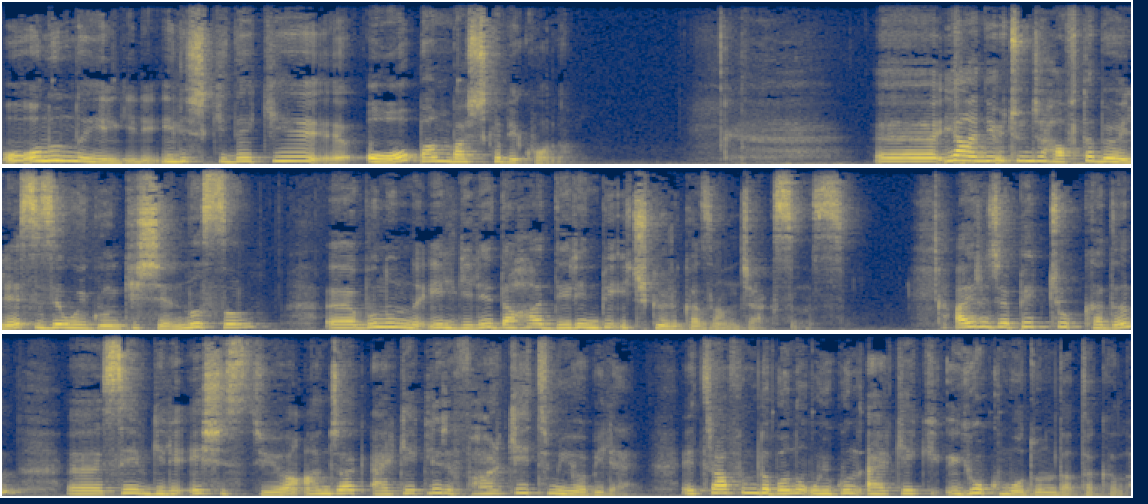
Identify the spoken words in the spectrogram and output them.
O onunla ilgili. ilişkideki o bambaşka bir konu. Ee, yani üçüncü hafta böyle size uygun kişi nasıl? Ee, bununla ilgili daha derin bir içgörü kazanacaksınız. Ayrıca pek çok kadın e, sevgili eş istiyor ancak erkekleri fark etmiyor bile. Etrafımda bana uygun erkek yok modunda takılı.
